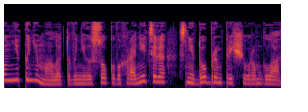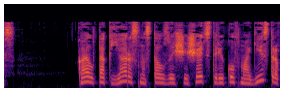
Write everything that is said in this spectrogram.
Он не понимал этого невысокого хранителя с недобрым прищуром глаз. Кайл так яростно стал защищать стариков-магистров,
